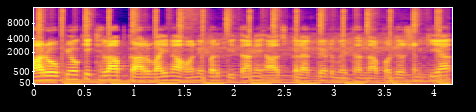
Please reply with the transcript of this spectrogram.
आरोपियों के खिलाफ कार्रवाई न होने पर पिता ने आज कलेक्ट्रेट में धरना प्रदर्शन किया।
